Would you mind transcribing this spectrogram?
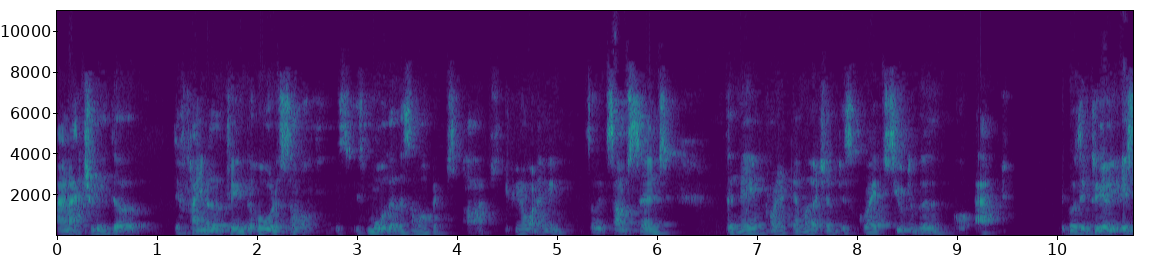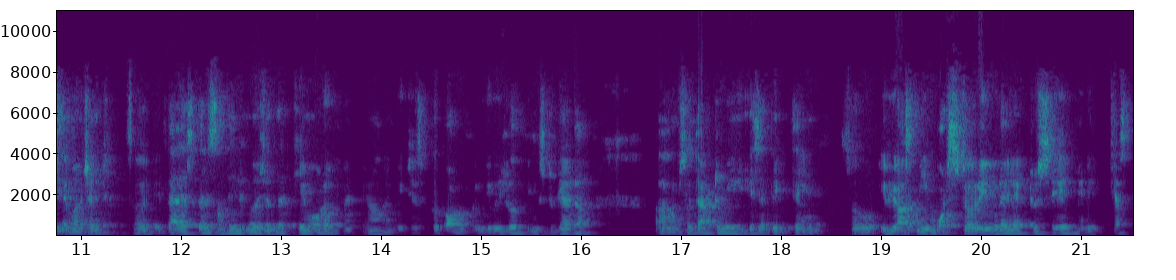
And actually, the the final thing, the whole is some of is, is more than the sum of its parts, if you know what I mean. So in some sense, the name Project Emergent is quite suitable or apt because it really is emergent. So that is there is something emergent that came out of it, you know, and we just put all of individual things together. Um, so that to me is a big thing. So if you ask me what story would I like to say, maybe just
